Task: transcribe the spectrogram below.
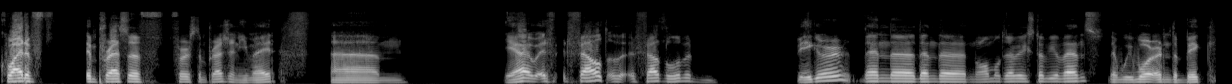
quite a f- impressive first impression he made. Um, yeah, it, it felt it felt a little bit bigger than the than the normal WXW events that we were in the big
